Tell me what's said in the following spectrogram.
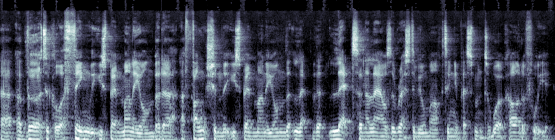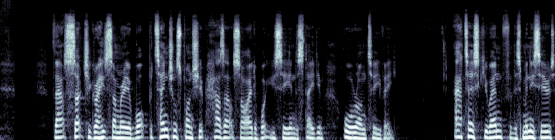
uh, a vertical, a thing that you spend money on, but a, a function that you spend money on that, le- that lets and allows the rest of your marketing investment to work harder for you. That's such a great summary of what potential sponsorship has outside of what you see in the stadium or on TV. At SQN for this mini series,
